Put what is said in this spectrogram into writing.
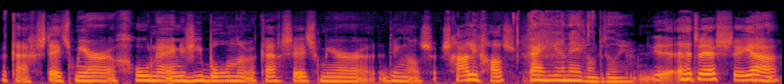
We krijgen steeds meer groene energiebronnen. We krijgen steeds meer dingen als schaliegas. Wij hier in Nederland bedoel je? Het Westen, ja.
